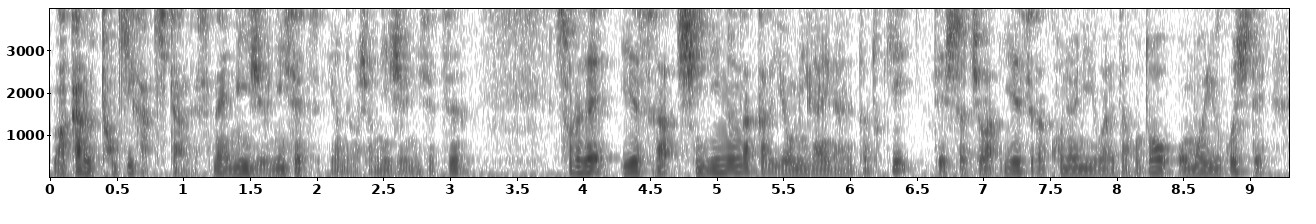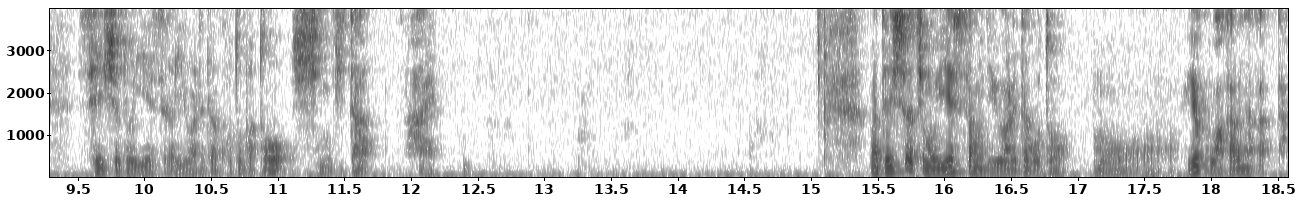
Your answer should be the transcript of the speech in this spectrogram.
分かる時が来たんですね。22節読んでみましょう。22節それでイエスが死人の中からよみがえられた時弟子たちはイエスがこのように言われたことを思い起こして聖書とイエスが言われた言葉と信じた。はいまあ、弟子たちもイエス様に言われたこともうよく分からなかった。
